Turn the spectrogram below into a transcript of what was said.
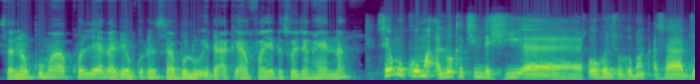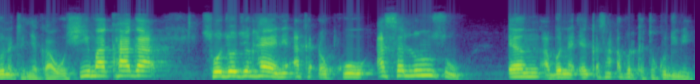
Sannan kuma kwalliya na biyan kuɗin sabulu idan aka yi amfani da sojan hayan nan? Sai mu koma a lokacin da shi tsohon shugaban ƙasa jonathan ya kawo. Shi ma kaga sojojin haya ne aka ɗauko asalinsu 'yan abin 'yan ƙasan afirka ta kudu ne.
